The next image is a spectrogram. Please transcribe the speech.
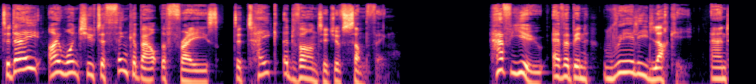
Today, I want you to think about the phrase to take advantage of something. Have you ever been really lucky and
